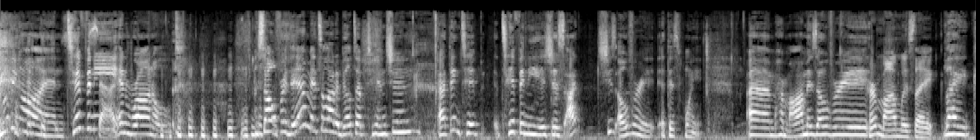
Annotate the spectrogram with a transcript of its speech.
Moving on, Tiffany Sad. and Ronald. so for them, it's a lot of built-up tension. I think Tip, Tiffany is just I. She's over it at this point. Um, her mom is over it. her mom was like like,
